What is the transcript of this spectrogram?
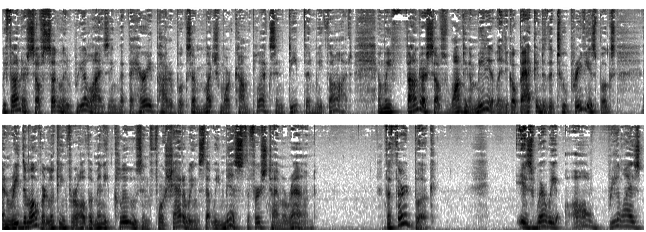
we found ourselves suddenly realizing that the Harry Potter books are much more complex and deep than we thought, and we found ourselves wanting immediately to go back into the two previous books and read them over, looking for all the many clues and foreshadowings that we missed the first time around. The third book is where we all realized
